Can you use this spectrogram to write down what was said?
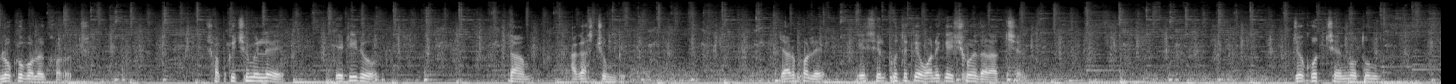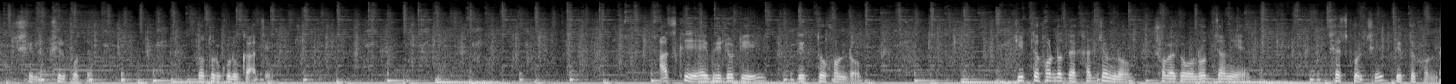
লোকবলের খরচ। সব কিছু মিলে এটিরও দাম আকাশচুম্বী। যার ফলে এ শিল্প থেকে অনেকেই সরে দাঁড়াচ্ছেন। যোগ হচ্ছেন নতুন শিল- শিল্পতে, নতুন কোনো কাজে। আজকে এই ভিডিওটি দ্বিতীয়খণ্ড চিত্রখণ্ড দেখার জন্য সবাইকে অনুরোধ জানিয়ে শেষ করছি চিত্রখণ্ড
